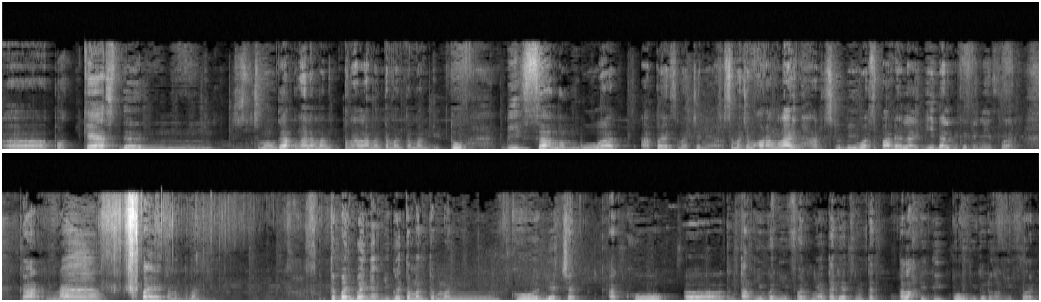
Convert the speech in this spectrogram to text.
uh, podcast dan semoga pengalaman pengalaman teman-teman itu bisa membuat apa ya semacamnya semacam orang lain harus lebih waspada lagi dalam event. Karena apa ya teman-teman? Banyak juga teman-temanku dia chat aku uh, tentang event-event ternyata dia ternyata telah ditipu gitu dengan event.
